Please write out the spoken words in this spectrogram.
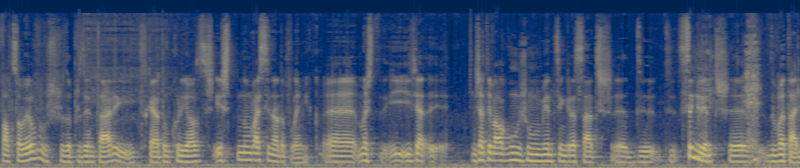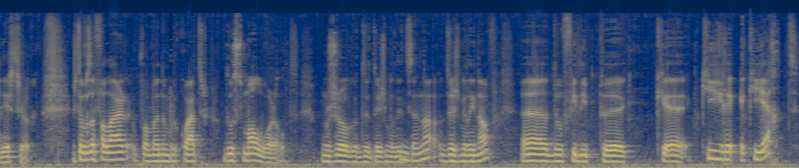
falta só eu vos apresentar e se calhar estão curiosos. Este não vai ser nada polémico, uh, mas e, e já, já teve alguns momentos engraçados uh, de, de sangrentos uh, de, de batalha. Este jogo, estou-vos a falar, para o meu número 4, do Small World, um jogo de 2019, 2009 uh, do Philippe Kiert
